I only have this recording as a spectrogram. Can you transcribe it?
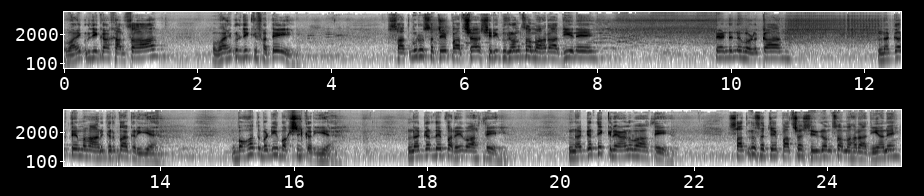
ਵਾਹਿਗੁਰੂ ਜੀ ਕਾ ਖਾਲਸਾ, ਵਾਹਿਗੁਰੂ ਜੀ ਕੀ ਫਤਿਹ। ਸਤਿਗੁਰੂ ਸੱਚੇ ਪਾਤਸ਼ਾਹ ਸ੍ਰੀ ਗੁਰੂ ਗ੍ਰੰਥ ਸਾਹਿਬ ਮਹਾਰਾਜ ਜੀ ਨੇ ਪਿੰਡ ਨਿਹੋਲਕਾ ਨਗਰ ਤੇ ਮਹਾਨ ਕਿਰਪਾ ਕਰੀ ਹੈ। ਬਹੁਤ ਵੱਡੀ ਬਖਸ਼ਿਸ਼ ਕਰੀ ਹੈ। ਨਗਰ ਦੇ ਭਰੇ ਵਾਸਤੇ, ਨਗਰ ਦੇ ਕਲਿਆਣ ਵਾਸਤੇ ਸਤਿਗੁਰੂ ਸੱਚੇ ਪਾਤਸ਼ਾਹ ਸ੍ਰੀ ਗ੍ਰੰਥ ਸਾਹਿਬ ਮਹਾਰਾਜ ਜੀਆਂ ਨੇ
